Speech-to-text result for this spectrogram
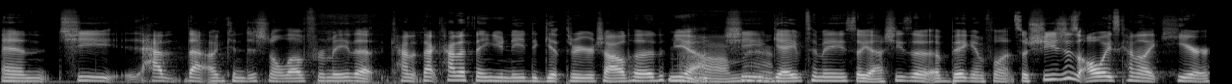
and she had that unconditional love for me. That kind of that kind of thing you need to get through your childhood. Yeah. Oh, she man. gave to me. So yeah, she's a, a big influence. So she's just always kind of like here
